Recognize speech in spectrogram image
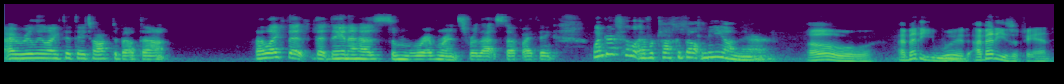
I really like that they talked about that. I like that that Dana has some reverence for that stuff. I think. Wonder if he'll ever talk about me on there. Oh, I bet he would. I bet he's a fan.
